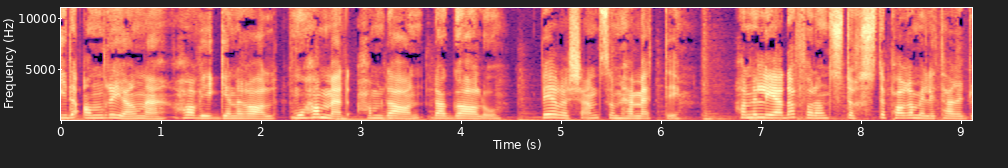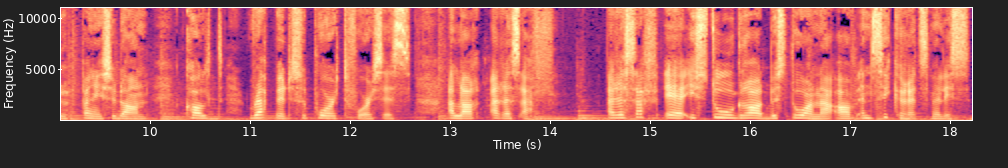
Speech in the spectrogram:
I det andre hjørnet har vi general Mohammed Hamdan Dagalo, bedre kjent som Hemeti. Han er leder for den største paramilitære gruppen i Sudan, kalt Rapid Support Forces, eller RSF. RSF er i stor grad bestående av en sikkerhetsmilis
